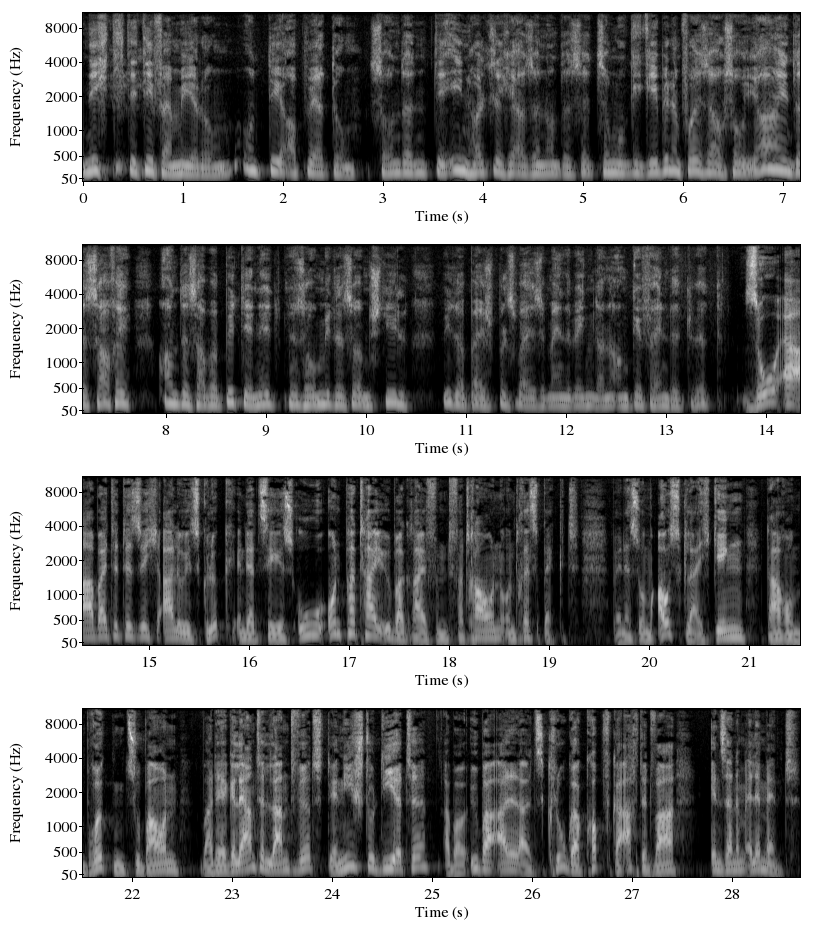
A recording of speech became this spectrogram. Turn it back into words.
nicht die Diffamierung und die Abwertung, sondern die inhaltliche Auseinandersetzung und gegebenenfalls auch so, ja, in der Sache anders, aber bitte nicht so mit so einem Stil, wie da beispielsweise meinetwegen dann angefeindet wird. So erarbeitete sich Alois Glück in der CSU und parteiübergreifend Vertrauen und Respekt. Wenn es um Ausgleich ging, darum Brücken zu bauen, war der gelernte Landwirt, der nie studierte, aber überall als kluger Kopf geachtet war, in seinem Element.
